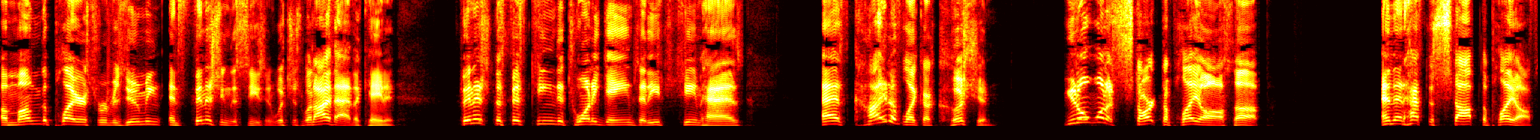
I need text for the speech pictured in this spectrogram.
among the players for resuming and finishing the season, which is what I've advocated. Finish the 15 to 20 games that each team has as kind of like a cushion. You don't want to start the playoffs up and then have to stop the playoffs.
